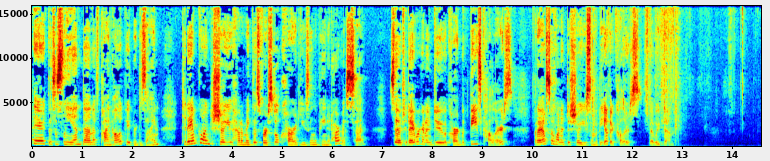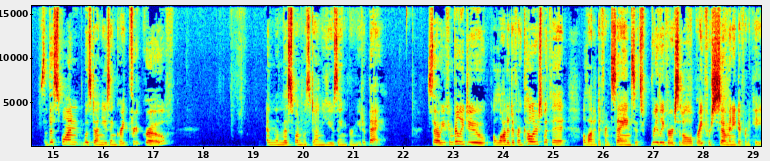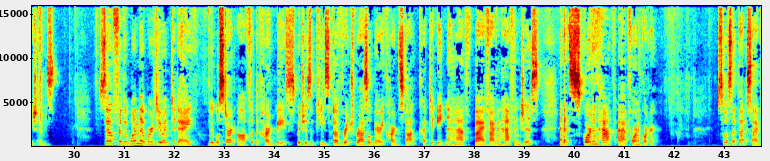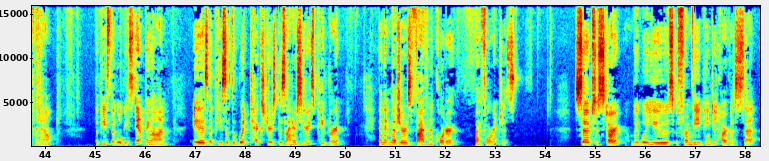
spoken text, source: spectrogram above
Hi there, this is Leanne Dunn of Pine Hollow Paper Design. Today I'm going to show you how to make this versatile card using the Painted Harvest set. So today we're going to do a card with these colors, but I also wanted to show you some of the other colors that we've done. So this one was done using Grapefruit Grove, and then this one was done using Bermuda Bay. So you can really do a lot of different colors with it, a lot of different sayings. It's really versatile, great for so many different occasions. So for the one that we're doing today, we will start off with the card base, which is a piece of rich razzleberry cardstock cut to 8.5 by 5.5 inches, and it's scored in half at 4 and a quarter. So we'll set that aside for now. The piece that we'll be stamping on is a piece of the Wood Textures Designer Series paper, and it measures 5 and a quarter by 4 inches. So to start, we will use from the Painted Harvest set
